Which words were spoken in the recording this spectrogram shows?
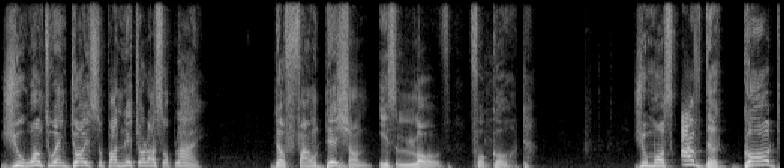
you want to enjoy supernatural supply. The foundation is love for God. You must have the God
